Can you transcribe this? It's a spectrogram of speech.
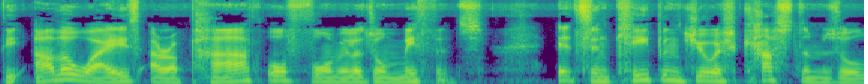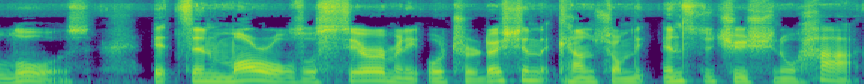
The other ways are a path or formulas or methods. It's in keeping Jewish customs or laws. It's in morals or ceremony or tradition that comes from the institutional heart.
